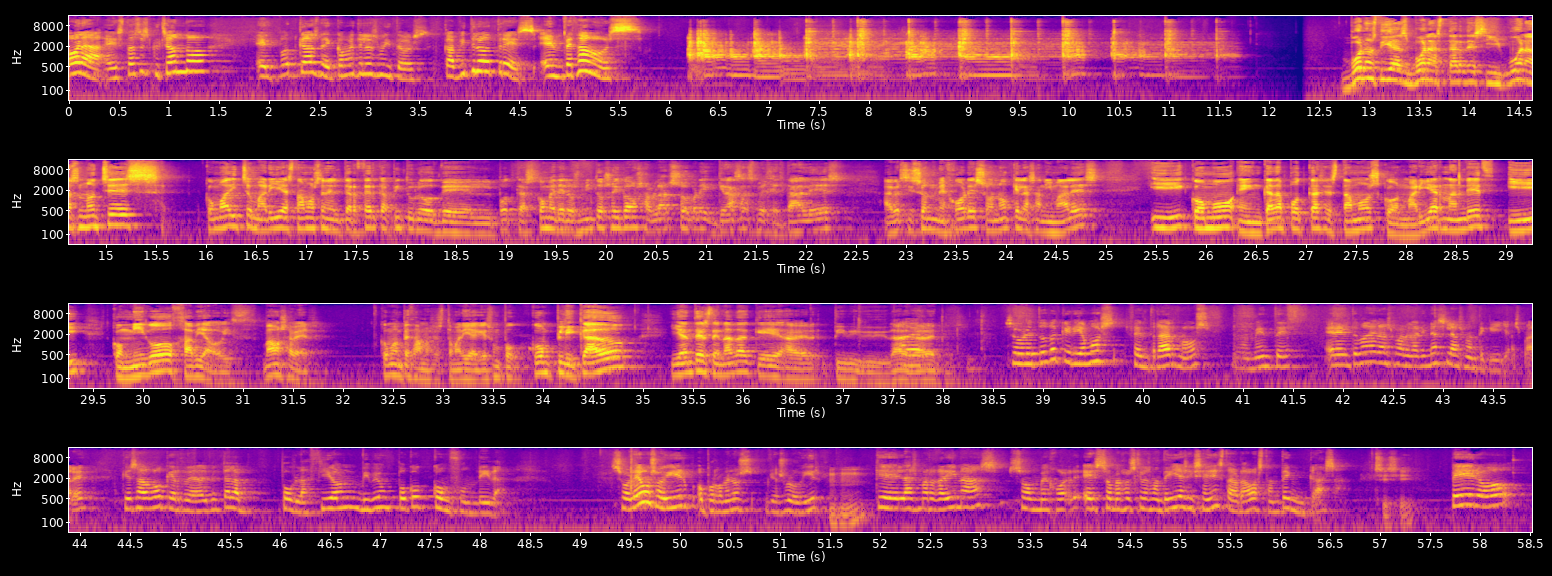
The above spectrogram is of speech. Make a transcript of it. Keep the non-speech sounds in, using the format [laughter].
Hola, estás escuchando el podcast de Cómete los mitos. Capítulo 3. ¡Empezamos! Buenos días, buenas tardes y buenas noches. Como ha dicho María, estamos en el tercer capítulo del podcast Come de los mitos. Hoy vamos a hablar sobre grasas vegetales, a ver si son mejores o no que las animales. Y como en cada podcast estamos con María Hernández y conmigo Javi Oiz. Vamos a ver, ¿cómo empezamos esto, María? Que es un poco complicado. Y antes de nada, que. A ver, dale, dale tú. Sobre todo queríamos centrarnos, realmente, en el tema de las margarinas y las mantequillas, ¿vale? Que es algo que realmente la población vive un poco confundida. Solemos oír, o por lo menos yo suelo oír, que las margarinas son, mejor, eh, son mejores que las mantequillas y se han instaurado bastante en casa. Sí, sí. Pero,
